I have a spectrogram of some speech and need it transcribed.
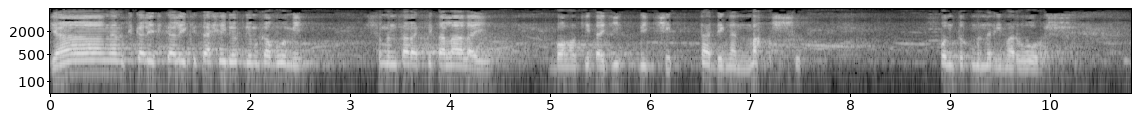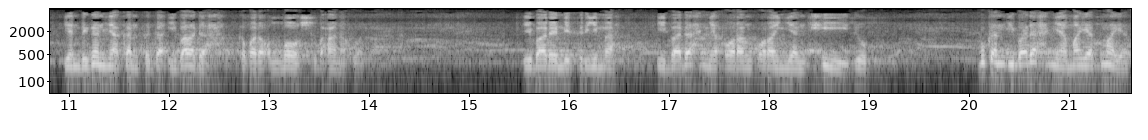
Jangan sekali-sekali kita hidup di muka bumi sementara kita lalai bahawa kita dicipta dengan maksud untuk menerima ruh yang dengannya akan tegak ibadah kepada Allah Subhanahu wa taala. Ibadah yang diterima ibadahnya orang-orang yang hidup bukan ibadahnya mayat-mayat.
